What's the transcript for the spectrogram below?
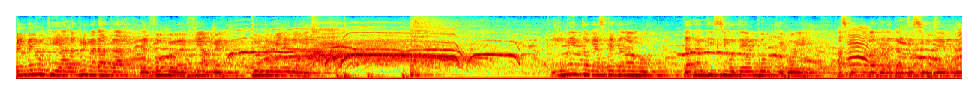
Benvenuti alla prima data del Fuoco e Fiamme Tour 2012. Un momento che aspettavamo da tantissimo tempo, che voi aspettavate da tantissimo tempo. e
